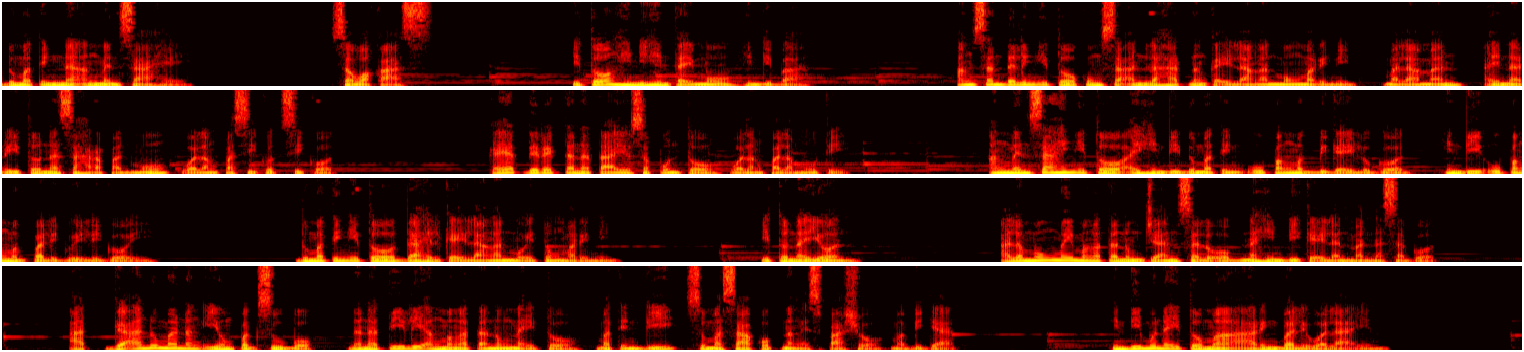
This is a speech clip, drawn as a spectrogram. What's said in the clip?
dumating na ang mensahe. Sa wakas, ito ang hinihintay mo, hindi ba? Ang sandaling ito kung saan lahat ng kailangan mong marinig, malaman, ay narito na sa harapan mo, walang pasikot-sikot. Kaya't direkta na tayo sa punto, walang palamuti. Ang mensaheng ito ay hindi dumating upang magbigay lugod, hindi upang magpaligoy-ligoy. Dumating ito dahil kailangan mo itong marinig. Ito na yon. Alam mong may mga tanong dyan sa loob na hindi kailanman nasagot. At gaano man ang iyong pagsubok, nanatili ang mga tanong na ito, matindi, sumasakop ng espasyo, mabigat. Hindi mo na ito maaaring baliwalain.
